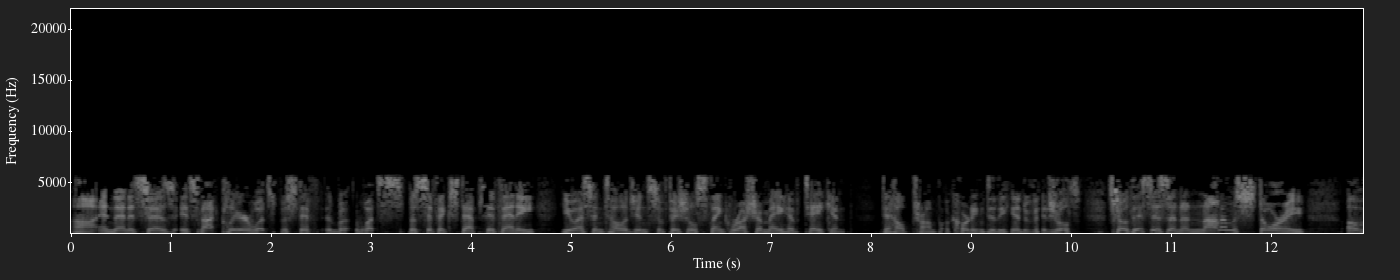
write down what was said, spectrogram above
Uh, and then it says it's not clear what specific, what specific steps, if any, U.S. intelligence officials think Russia may have taken to help Trump, according to the individuals. So this is an anonymous story of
